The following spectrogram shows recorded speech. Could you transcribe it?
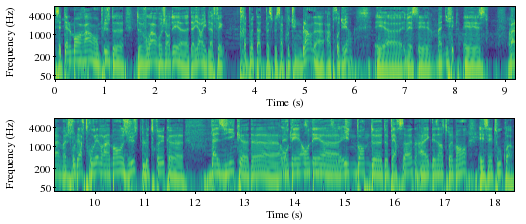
c'est tellement rare en plus de de voir aujourd'hui euh, d'ailleurs il l'a fait très peu de dates parce que ça coûte une blinde à, à produire. Et euh, mais c'est magnifique. Et voilà moi je voulais retrouver vraiment juste le truc euh, basique de euh, on est on est euh, une bande de, de personnes avec des instruments et c'est tout quoi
